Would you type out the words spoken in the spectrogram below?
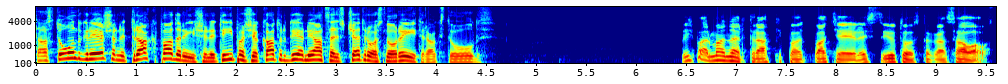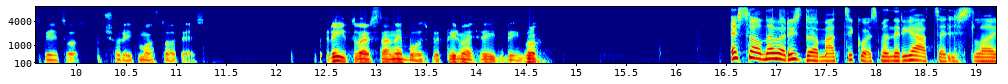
Tā stundu griešana ir traka padarīšana, ir tīpaši, ja katru dienu jāceļas četros no rīta, raksta Uldis. Vispār man ir traki pa- paķēri. Es jūtos tā kā salauzts piecos šorīt mostoties. Rīt vairs tā nebūs, bet pirmais rīts bija. Uh, Es vēl nevaru izdomāt, cikos man ir jāceļas, lai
